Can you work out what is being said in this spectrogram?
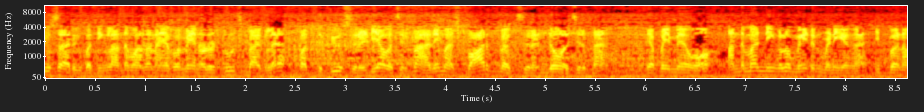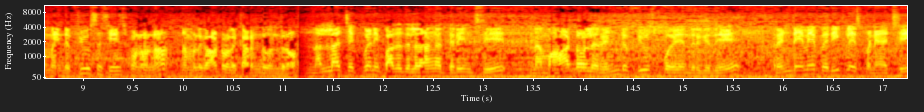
யூஸாக இருக்குது பார்த்தீங்களா அந்த மாதிரி தான் நான் எப்பவுமே என்னோட டூல்ஸ் பேக்கில் பத்து ஃபியூஸ் ரெடியாக வச்சுருப்பேன். அதே மாதிரி ஸ்பார்க் பேக்ஸ் ரெண்டும் வச்சுருப்பேன். எப்பயுமேவும் அந்த மாதிரி நீங்களும் மெயின்டைன் பண்ணிக்கோங்க. இப்போ நம்ம இந்த ஃபியூஸை சேஞ்ச் பண்ணோம்னா நம்மளுக்கு ஆட்டோவில் கரண்ட் வந்துடும் நல்லா செக் பண்ணி பார்த்ததுல தாங்க தெரிஞ்சு நம்ம ஆட்டோவில் ரெண்டு ஃபியூஸ் போயிருந்துருக்குது. ரெண்டையுமே இப்போ ரீப்ளேஸ் பண்ணியாச்சு.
